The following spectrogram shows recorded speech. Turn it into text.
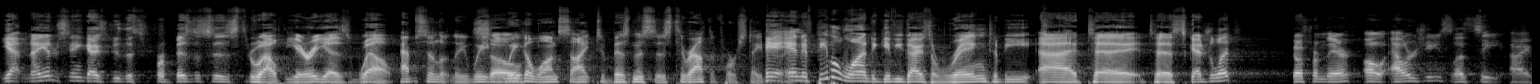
Yeah, and I understand you guys do this for businesses throughout the area as well. Absolutely. We, So- we go on site to businesses throughout the four state And, and if people wanted to give you guys a ring to be uh, to to schedule it, go from there. Oh, allergies. Let's see. I'm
